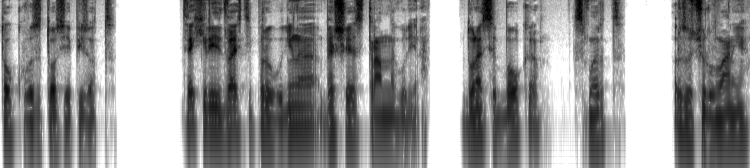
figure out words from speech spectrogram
Толкова за този епизод. 2021 година беше странна година. Донесе болка, смърт, разочарование,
